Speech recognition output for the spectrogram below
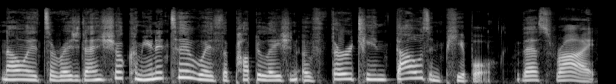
now it's a residential community with a population of 13,000 people. That's right.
